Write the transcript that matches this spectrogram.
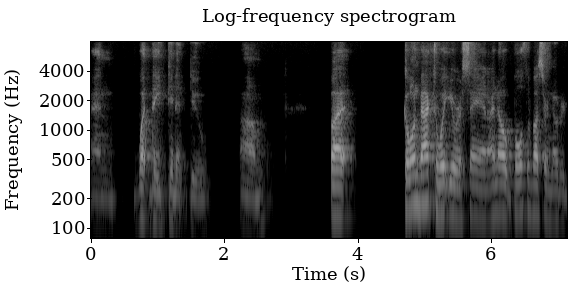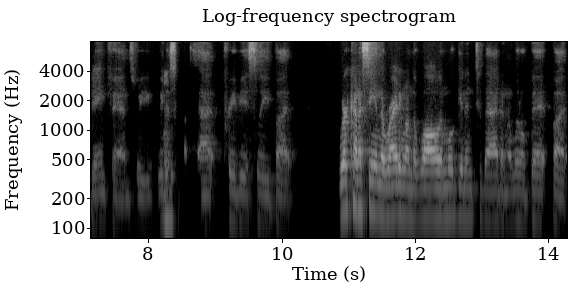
and what they didn't do. Um, but going back to what you were saying, I know both of us are Notre Dame fans. We we Mhm. discussed that previously, but we're kind of seeing the writing on the wall, and we'll get into that in a little bit. But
